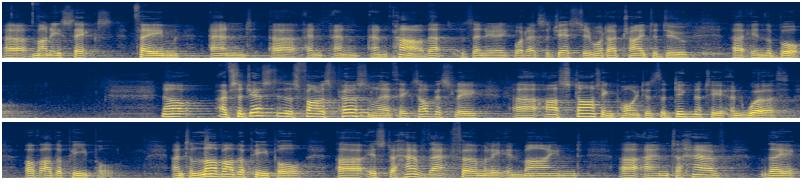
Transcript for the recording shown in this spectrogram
uh, money, sex, fame, and, uh, and, and, and power. That is anyway what I've suggested, and what I've tried to do uh, in the book. Now, I've suggested as far as personal ethics, obviously, uh, our starting point is the dignity and worth of other people. And to love other people uh, is to have that firmly in mind uh, and to have the,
